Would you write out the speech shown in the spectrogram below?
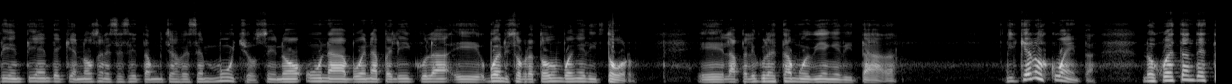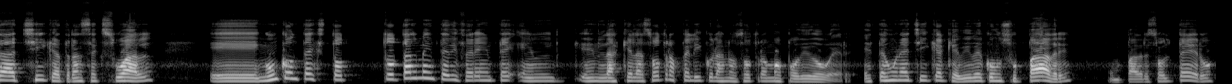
entiende que no se necesita muchas veces mucho, sino una buena película y, bueno, y sobre todo un buen editor. Eh, la película está muy bien editada. ¿Y qué nos cuenta? Nos cuentan de esta chica transexual en un contexto totalmente diferente en, en, las que las otras películas nosotros hemos podido ver. Esta es una chica que vive con su padre, un padre soltero,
